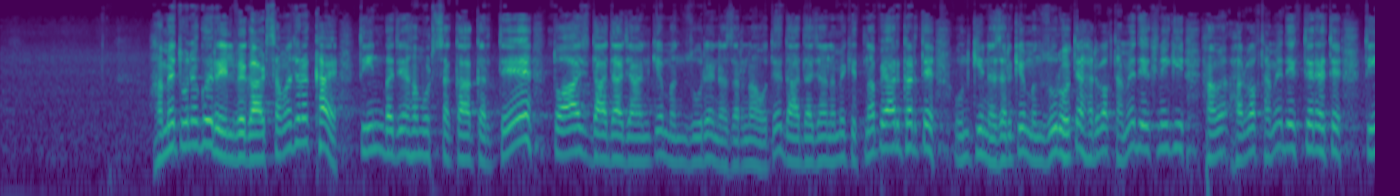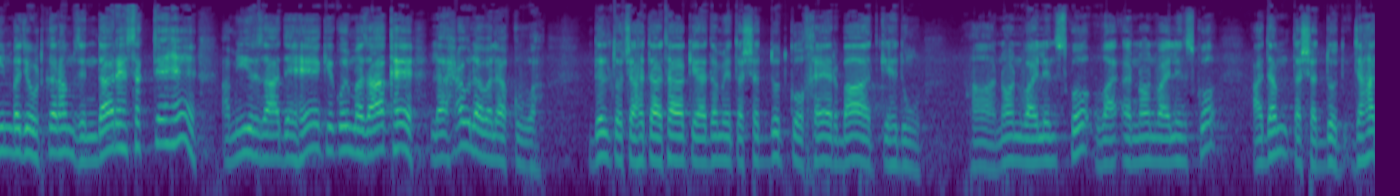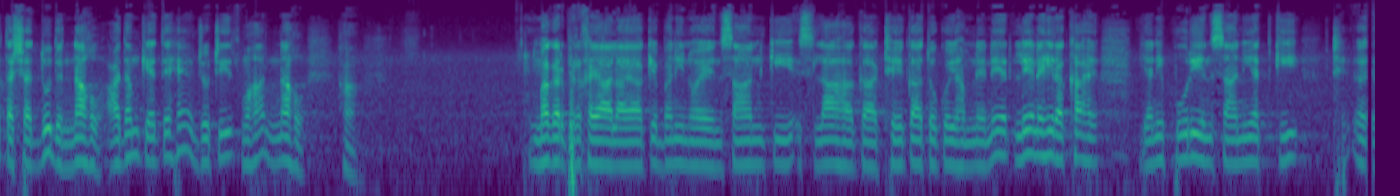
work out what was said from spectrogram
हमें तूने कोई रेलवे गार्ड समझ रखा है? तीन बजे हम उठ सका करते तो आज दादा जान के मंजूर नज़र ना होते। दादा जान हमें कितना प्यार करते, उनकी नज़र के मंजूर होते, हर वक्त हमें देखने की, हम, हर वक्त हमें देखते रहते। तीन बजे उठकर हम ज़िंदा रह सकते हैं। अमीर ज़ादे हैं कि कोई मज़ाक है? लाकुआ दिल तो चाहता था कि अदम तशद को खैर बात कह दूँ। हाँ नॉन वायलेंस को नॉन वायलेंस को, अदम तशद जहाँ तशद ना हो। आदम कहते हैं जो चीज़ वहाँ ना हो। हाँ मगर फिर ख्याल आया कि बनी नोए इंसान की असलाह का ठेका तो कोई हमने ले नहीं रखा है। यानी पूरी इंसानियत की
